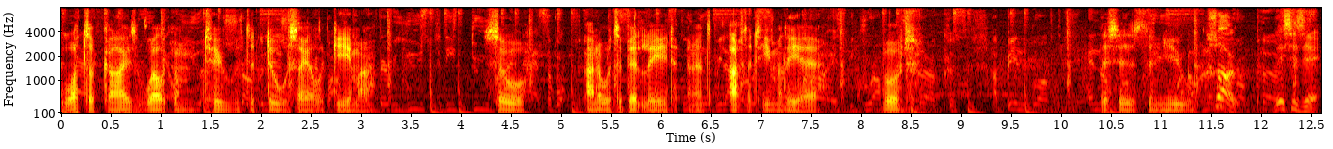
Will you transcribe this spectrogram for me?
What's up guys, welcome to the Docile Gamer. So, I know it's a bit late and it's after Team of the Year, but this is the new So, this is it.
